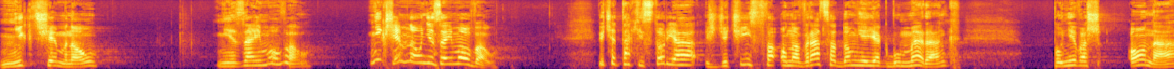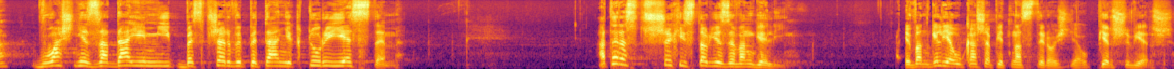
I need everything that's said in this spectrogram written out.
Nikt się mną nie zajmował. Nikt się mną nie zajmował. Wiecie, ta historia z dzieciństwa, ona wraca do mnie jak bumerang, ponieważ ona właśnie zadaje mi bez przerwy pytanie, który jestem. A teraz trzy historie z Ewangelii. Ewangelia Łukasza, 15 rozdział, pierwszy wiersz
